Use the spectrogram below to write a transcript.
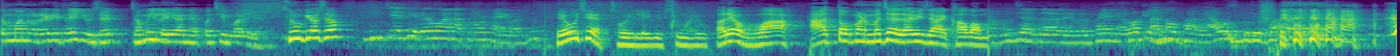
જમવાનું રેડી થઈ ગયું છે. જમી લઈએ અને પછી મળીએ. શું કયો છો? એવું છે? જોઈ લેવી શું આવ્યું. અરે વાહ આજ તો પણ મજા જ આવી જાય ખાવામાં. મજા જ આવે રોટલા ન ફાવે આવું જ બધું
